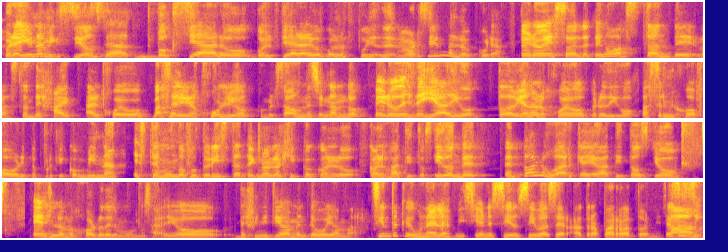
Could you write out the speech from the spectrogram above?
por ahí una micción sea boxear o golpear algo con los puños. Me parece una locura. Pero eso, le tengo bastante, bastante hype al juego. Va a salir en julio, como estábamos mencionando. Pero desde ya digo, todavía no lo juego, pero digo, va a ser mi juego favorito porque combina este mundo futurista tecnológico con, lo, con los gatitos. Y donde en todo lugar que haya gatitos, yo es lo mejor del mundo. O sea, yo definitivamente voy a amar. Siento que una de las misiones sí o sí va a ser atrapar ratones. Eso Ah, sí,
